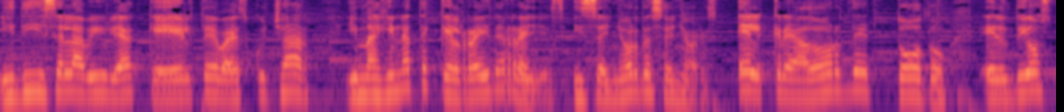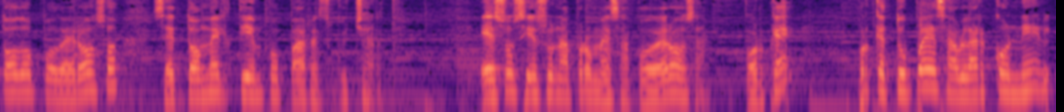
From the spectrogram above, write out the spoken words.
Y dice la Biblia que Él te va a escuchar. Imagínate que el Rey de Reyes y Señor de Señores, el Creador de todo, el Dios Todopoderoso, se tome el tiempo para escucharte. Eso sí es una promesa poderosa. ¿Por qué? Porque tú puedes hablar con Él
